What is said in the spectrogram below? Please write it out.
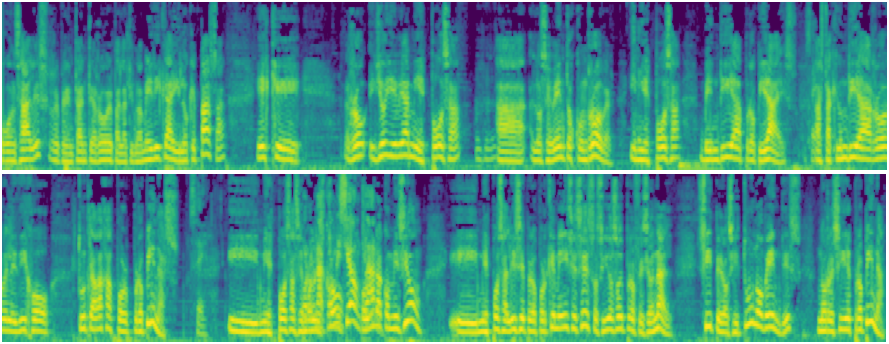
González, representante de Robert para Latinoamérica. Y lo que pasa es que Ro- yo llevé a mi esposa a los eventos con Robert y mi esposa vendía propiedades. Sí. Hasta que un día Robert le dijo, tú trabajas por propinas. Sí. Y mi esposa se Por una molestó. comisión, por claro. una comisión. Y mi esposa le dice, pero ¿por qué me dices eso si yo soy profesional? Sí, pero si tú no vendes, no recibes propina.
